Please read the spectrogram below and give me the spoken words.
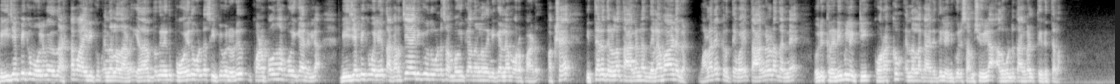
ബി ജെ പിക്ക് പോലും ഇത് നഷ്ടമായിരിക്കും എന്നുള്ളതാണ്. യഥാർത്ഥത്തിൽ ഇത് പോയതുകൊണ്ട് സി പി എമ്മിന് ഒരു കുഴപ്പവും സംഭവിക്കാനില്ല. ബി ജെ പിക്ക് വലിയ തകർച്ചയായിരിക്കും ഇതുകൊണ്ട് സംഭവിക്കുക എന്നുള്ളത് എനിക്കെല്ലാം ഉറപ്പാണ്. പക്ഷേ ഇത്തരത്തിലുള്ള താങ്കളുടെ നിലപാടുകൾ വളരെ കൃത്യമായി താങ്കളുടെ തന്നെ ഒരു ക്രെഡിബിലിറ്റി കുറക്കും എന്നുള്ള കാര്യത്തിൽ എനിക്കൊരു സംശയമില്ല അതുകൊണ്ട് താങ്കൾ തിരുത്തണം.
